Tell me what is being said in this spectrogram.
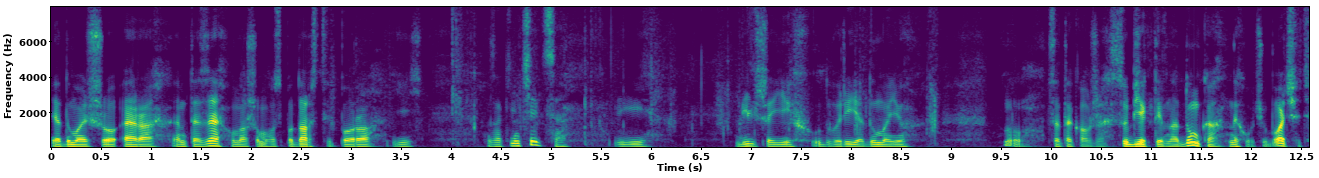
Я думаю, що ера МТЗ у нашому господарстві пора їй закінчиться. І більше їх у дворі, я думаю, ну, це така вже суб'єктивна думка, не хочу бачити.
